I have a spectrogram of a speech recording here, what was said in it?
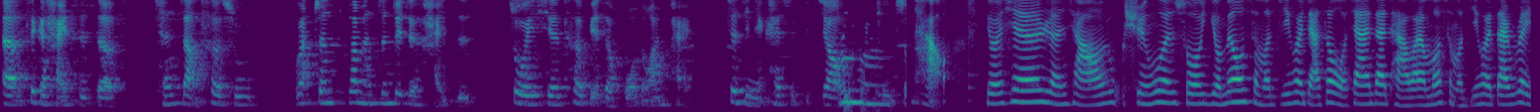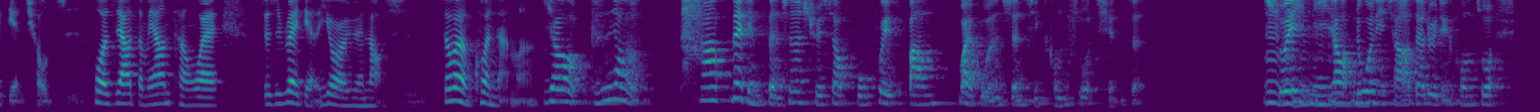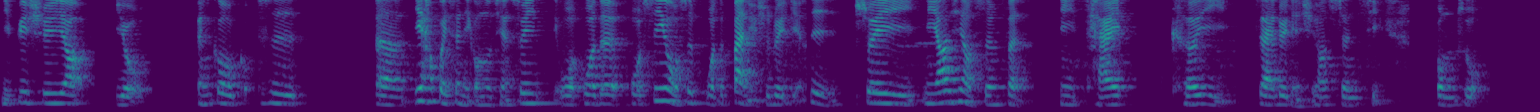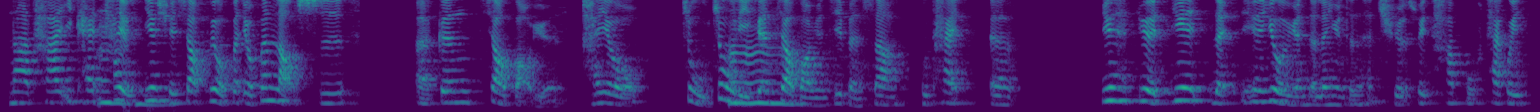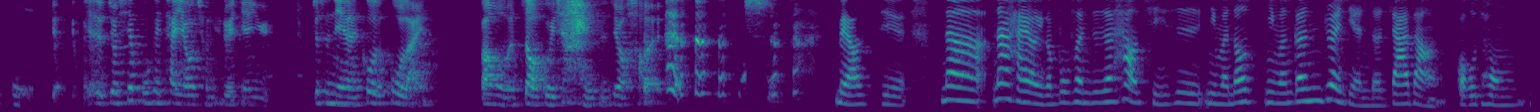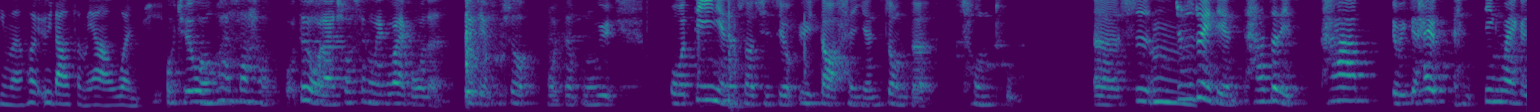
嗯、呃，这个孩子的成长特殊，专专专门针对这个孩子做一些特别的活动安排。这几年开始比较注重。嗯、好，有一些人想要询问说，有没有什么机会？假设我现在在台湾，有没有什么机会在瑞典求职，或者是要怎么样成为就是瑞典的幼儿园老师？这会很困难吗？要，可是要。他瑞典本身的学校不会帮外国人申请工作签证，所以你要，如果你想要在瑞典工作，你必须要有能够，就是呃，因为他不会申请工作签，所以我我的我是因为我是我的伴侣是瑞典，是，所以你要先有身份，你才可以在瑞典学校申请工作。那他一开他有因为学校会有分有分老师。呃，跟教保员还有助助理跟教保员基本上不太呃，因为因为因为人因为幼儿园的人员真的很缺，所以他不太会有有些不会太要求你瑞典语，就是你能够过来帮我们照顾一下孩子就好。了，是。了解，那那还有一个部分就是好奇是你们都你们跟瑞典的家长沟通，你们会遇到什么样的问题？我觉得文化上很，对我来说，身为一个外国人，瑞典不是我的母语。我第一年的时候，其实有遇到很严重的冲突。呃，是，就是瑞典，它这里它有一个还有很另外一个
